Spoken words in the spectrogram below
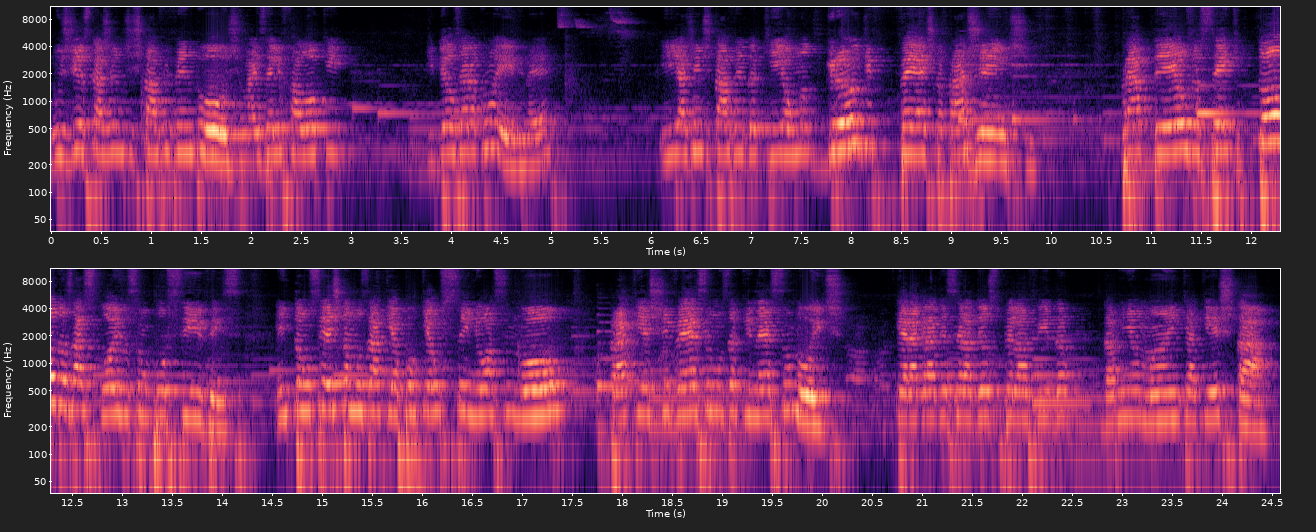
nos dias que a gente está vivendo hoje, mas ele falou que, que Deus era com ele, né? E a gente está vendo aqui é uma grande festa para a gente. Para Deus, eu sei que todas as coisas são possíveis. Então, se estamos aqui é porque o Senhor assinou para que estivéssemos aqui nessa noite. Quero agradecer a Deus pela vida da minha mãe que aqui está.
